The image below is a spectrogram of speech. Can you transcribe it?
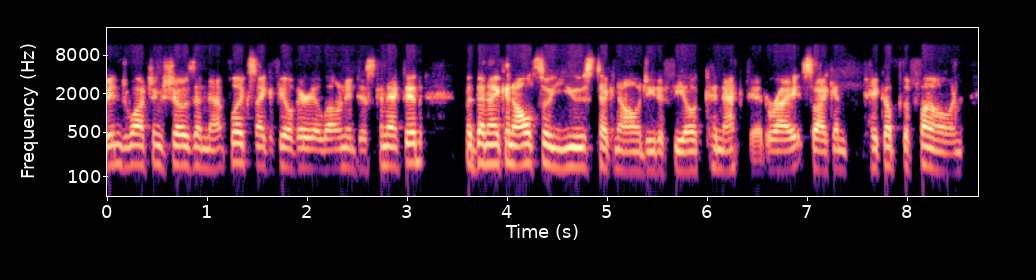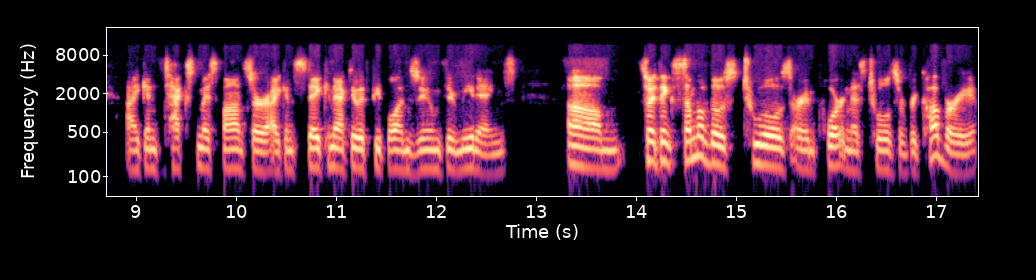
binge watching shows on Netflix, and I can feel very alone and disconnected. But then I can also use technology to feel connected, right? So I can pick up the phone, I can text my sponsor, I can stay connected with people on Zoom through meetings um, so I think some of those tools are important as tools of recovery.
